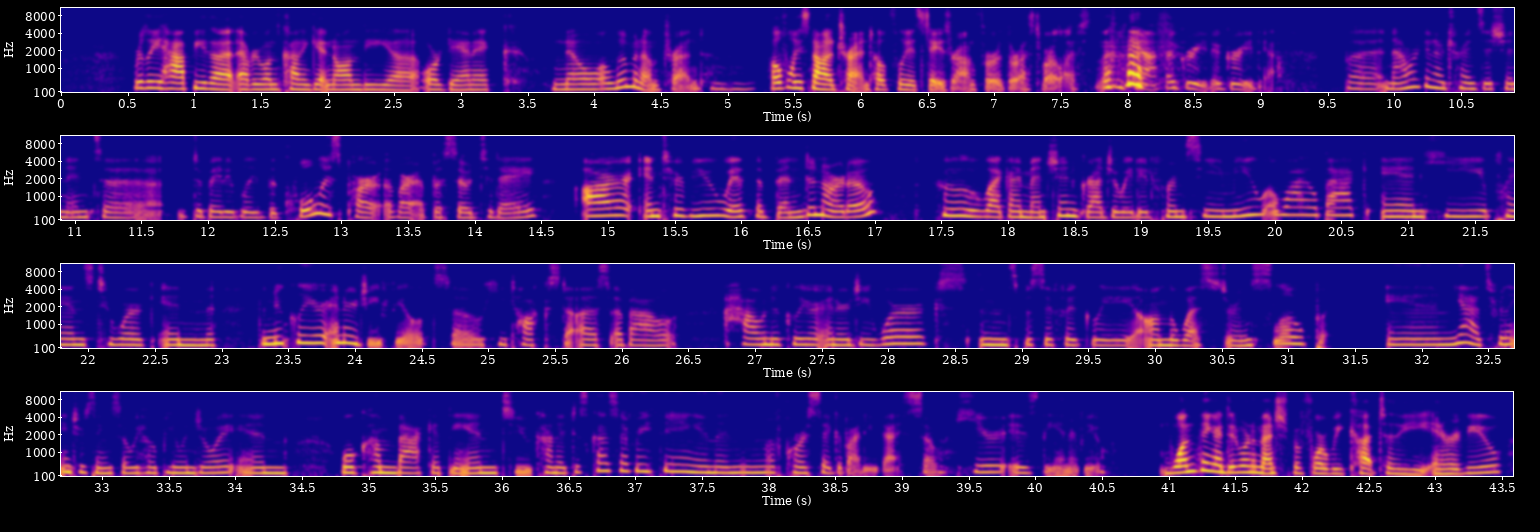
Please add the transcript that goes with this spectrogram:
really happy that everyone's kind of getting on the uh, organic no aluminum trend. Mm-hmm. Hopefully it's not a trend. Hopefully it stays around for the rest of our lives. yeah, agreed, agreed. Yeah. But now we're going to transition into debatably the coolest part of our episode today our interview with Ben Denardo, who, like I mentioned, graduated from CMU a while back and he plans to work in the nuclear energy field. So he talks to us about how nuclear energy works and specifically on the western slope. And yeah, it's really interesting. So we hope you enjoy and we'll come back at the end to kind of discuss everything and then, of course, say goodbye to you guys. So here is the interview. One thing I did want to mention before we cut to the interview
